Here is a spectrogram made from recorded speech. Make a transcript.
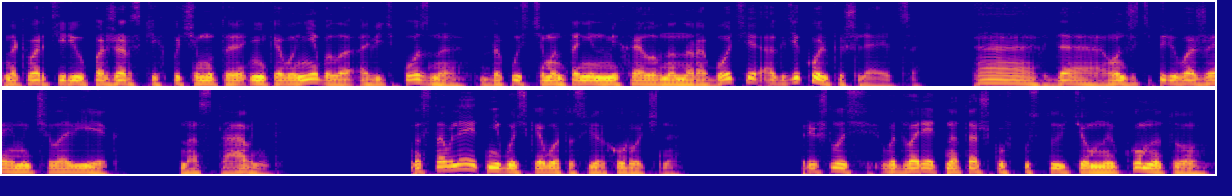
На квартире у Пожарских почему-то никого не было, а ведь поздно. Допустим, Антонина Михайловна на работе, а где Колька шляется? Ах, да, он же теперь уважаемый человек, наставник. Наставляет, небось, кого-то сверхурочно. Пришлось выдворять Наташку в пустую темную комнату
